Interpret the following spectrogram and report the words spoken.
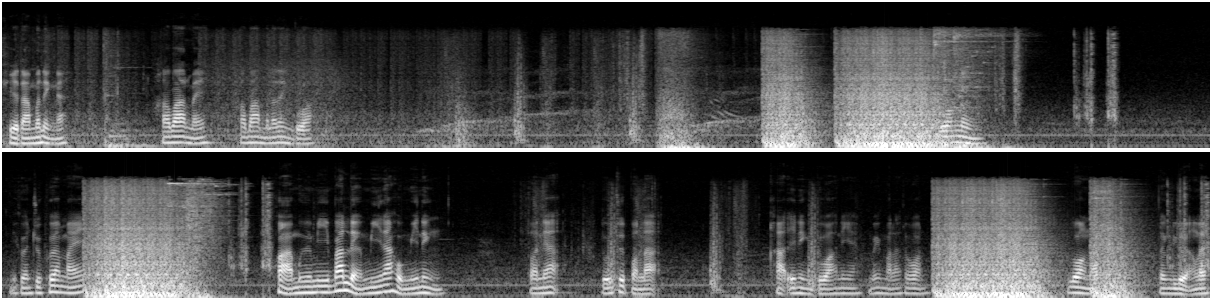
เคลียดำมาหนึ่งนะ เข้าบ้านไหม เข้าบ้านมาแล้วหนึ่งตัว ดวงหนึ่ง มีคนช่วยเพื่อนไหม ขวามือมีบ้านเหลืองมีหน้าผมมีหนึ่ง ตอนเนี้ยรู้จุดหมดละ ขาดอีกหนึ่งตัวนี่ไงไม่มาแล้วทุกคนล่วงนะ เหลืองเหลืองๆเลย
